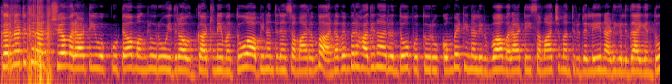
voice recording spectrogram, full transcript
ಕರ್ನಾಟಕ ರಾಜ್ಯ ಮರಾಠಿ ಒಕ್ಕೂಟ ಮಂಗಳೂರು ಇದರ ಉದ್ಘಾಟನೆ ಮತ್ತು ಅಭಿನಂದನೆ ಸಮಾರಂಭ ನವೆಂಬರ್ ಹದಿನಾರರಂದು ಪುತ್ತೂರು ಕೊಂಬೆಟ್ಟಿನಲ್ಲಿರುವ ಮರಾಠಿ ಸಮಾಜ ಮಂದಿರದಲ್ಲಿ ನಡೆಯಲಿದೆ ಎಂದು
